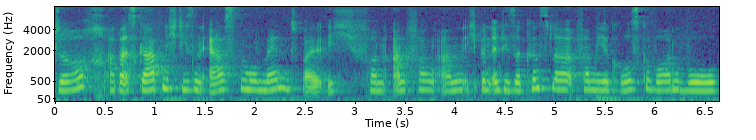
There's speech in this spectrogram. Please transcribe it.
doch, aber es gab nicht diesen ersten Moment, weil ich von Anfang an, ich bin in dieser Künstlerfamilie groß geworden, wo,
